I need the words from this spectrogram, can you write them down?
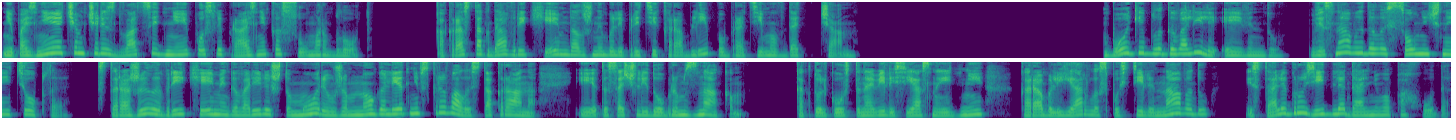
не позднее, чем через 20 дней после праздника Сумарблот. Как раз тогда в Рикхейм должны были прийти корабли побратимов датчан. Боги благоволили Эйвинду. Весна выдалась солнечная и теплая. Старожилы в Рикхейме говорили, что море уже много лет не вскрывалось так рано, и это сочли добрым знаком. Как только установились ясные дни, корабль Ярла спустили на воду и стали грузить для дальнего похода.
